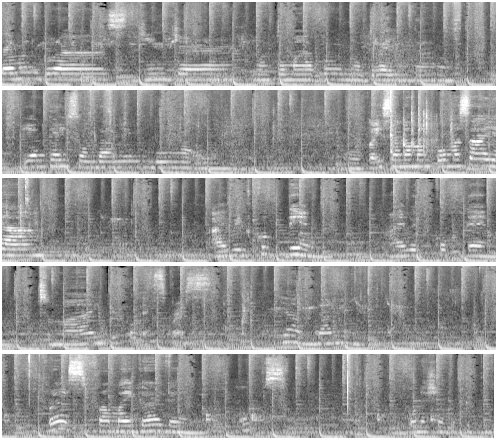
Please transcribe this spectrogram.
lemongrass, ginger, yung tomato, no dry yung dahon. Yan guys, ang daming bunga. Oh. Oh, kaisa naman po masayang. I will cook them. I will cook them to my People Express. Yan, dami. Fresh from my garden. Oops. Hindi ko na siya bupitin.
